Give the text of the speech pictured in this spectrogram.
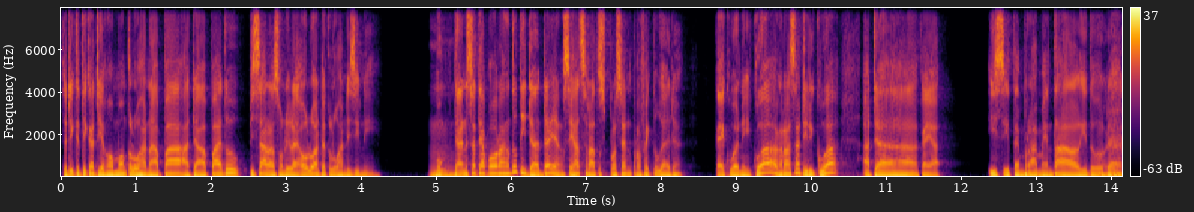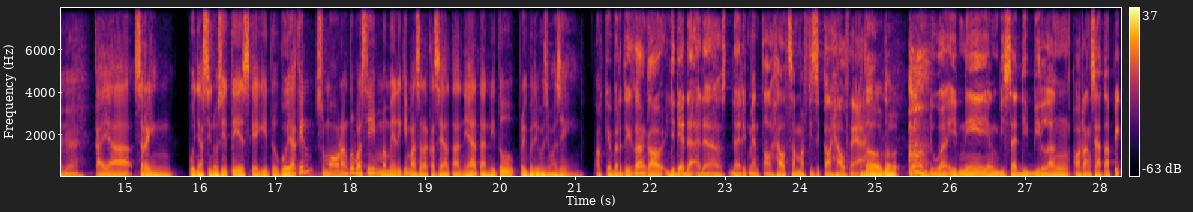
Jadi ketika dia ngomong keluhan apa, ada apa itu bisa langsung nilai. Oh lu ada keluhan di sini. Mung- Dan setiap orang itu tidak ada yang sehat 100% perfect tuh gak ada. Kayak gua nih, gua ngerasa diri gua ada kayak isi temperamental gitu Oh, dan iya, iya. kayak sering punya sinusitis kayak gitu. Gue yakin semua orang tuh pasti memiliki masalah kesehatannya dan itu pribadi masing-masing. Oke, berarti kan kalau jadi ada ada dari mental health sama physical health ya. Betul, betul. Dua ini yang bisa dibilang orang sehat tapi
